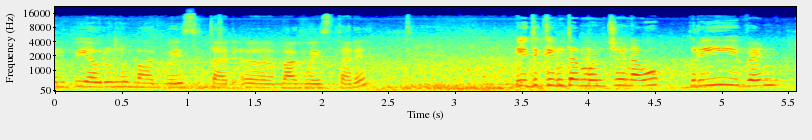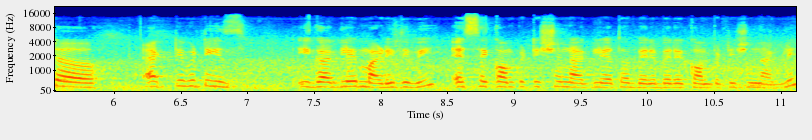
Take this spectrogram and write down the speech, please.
ಎಂ ಪಿ ಅವರೂ ಭಾಗವಹಿಸುತ್ತಾರೆ ಭಾಗವಹಿಸ್ತಾರೆ. ಇದಕ್ಕಿಂತ ಮುಂಚೆ ನಾವು ಪ್ರೀ ಇವೆಂಟ್ ಆ್ಯಕ್ಟಿವಿಟೀಸ್ ಈಗಾಗಲೇ ಮಾಡಿದ್ದೀವಿ. ಎಸ್ ಎ ಕಾಂಪಿಟಿಷನ್ ಆಗಲಿ ಅಥವಾ ಬೇರೆ ಬೇರೆ ಕಾಂಪಿಟಿಷನ್ ಆಗಲಿ.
